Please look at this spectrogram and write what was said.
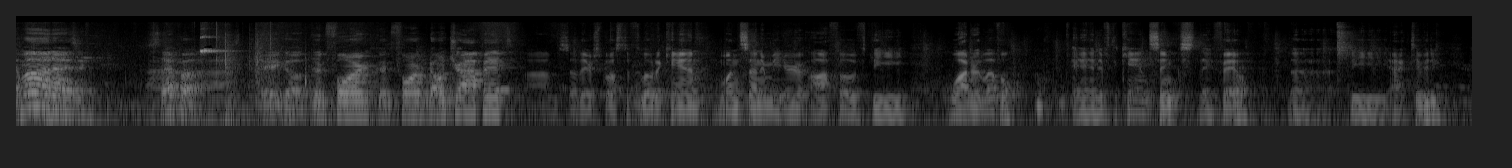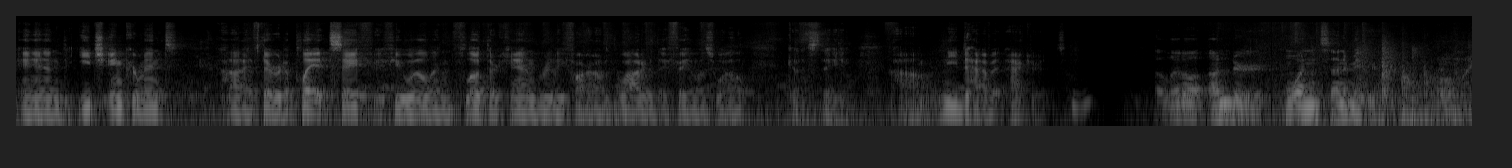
Come on, Isaac. Step up. There you go. Good form, good form. Don't drop it. Um, so they're supposed to float a can one centimeter off of the water level, and if the can sinks, they fail the the activity. And each increment, uh, if they were to play it safe, if you will, and float their can really far out of the water, they fail as well because they um, need to have it accurate. A little under one centimeter. Oh my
